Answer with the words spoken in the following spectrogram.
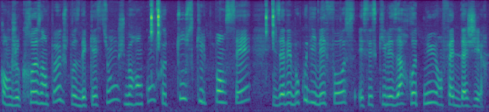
quand je creuse un peu, que je pose des questions, je me rends compte que tout ce qu'ils pensaient, ils avaient beaucoup d'idées fausses et c'est ce qui les a retenus en fait d'agir.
